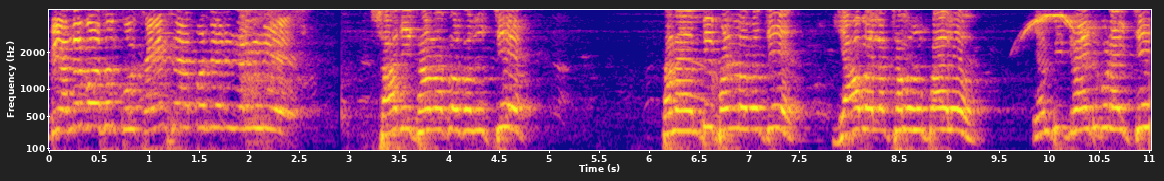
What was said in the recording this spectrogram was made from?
మీ అందరి కోసం చైర్స్ ఏర్పాటు చేయడం జరిగింది. షాదీ ఖానా కోసం ఇచ్చి తన ఎంపీ ఫండ్లో నుంచి యాభై లక్షల రూపాయలు ఎంపీ గ్రాంట్ కూడా ఇచ్చి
